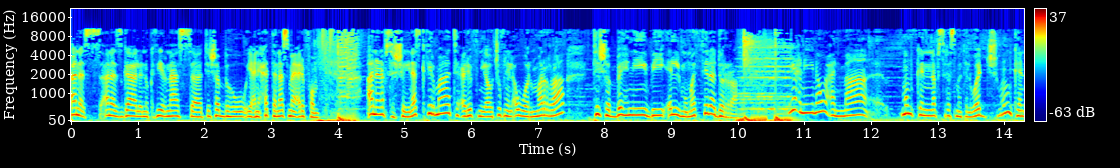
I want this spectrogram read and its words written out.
أنس. أنس قال إنه كثير ناس تشبهوا يعني حتى ناس ما يعرفهم. أنا نفس الشيء. ناس كثير ما تعرفني أو تشوفني لأول مرة تشبهني بالممثلة درة. يعني نوعا ما ممكن نفس رسمة الوجه ممكن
